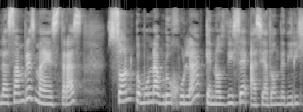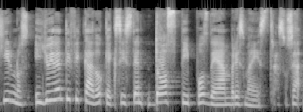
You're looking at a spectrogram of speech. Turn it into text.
Las hambres maestras son como una brújula que nos dice hacia dónde dirigirnos. Y yo he identificado que existen dos tipos de hambres maestras, o sea,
